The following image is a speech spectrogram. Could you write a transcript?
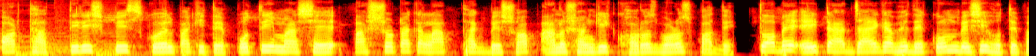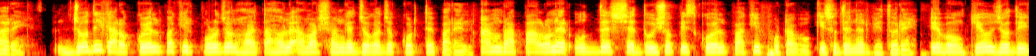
অর্থাৎ তিরিশ পিস কোয়েল পাখিতে প্রতি মাসে পাঁচশো টাকা লাভ থাকবে সব আনুষাঙ্গিক খরচ বরচ বাদে। তবে এইটা জায়গা ভেদে কম বেশি হতে পারে। যদি কারও কোয়েল পাখির প্রয়োজন হয়, তাহলে আমার সঙ্গে যোগাযোগ করতে পারেন। আমরা পালনের উদ্দেশ্যে দুইশো পিস কোয়েল পাখি ফোটাবো কিছুদিনের ভেতরে। এবং কেউ যদি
